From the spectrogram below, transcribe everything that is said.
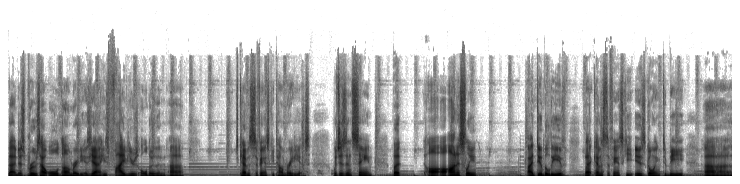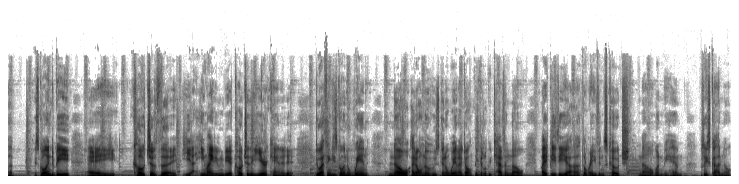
that just proves how old Tom Brady is. Yeah, he's five years older than uh, Kevin Stefanski, Tom Brady is, which is insane. But uh, honestly, I do believe that Kevin Stefanski is going to be uh, is going to be a coach of the he he might even be a coach of the year candidate. Do I think he's going to win? No, I don't know who's going to win. I don't think it'll be Kevin though. Might be the uh, the Ravens coach. No, it wouldn't be him. Please God no.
